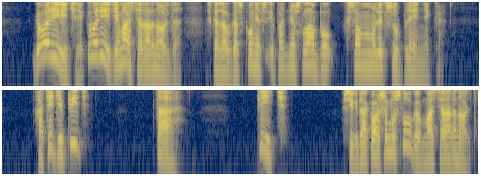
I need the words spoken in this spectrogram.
— Говорите, говорите, мастер Арнольда, — сказал Гасконец и поднес лампу к самому лицу пленника. — Хотите пить? — Да. — Пить. — Всегда к вашим услугам, мастер Арнольд.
